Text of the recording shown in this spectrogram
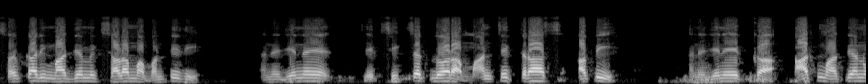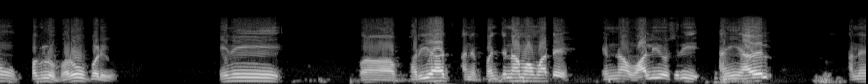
સરકારી માધ્યમિક શાળામાં ભણતી હતી અને જેને એક શિક્ષક દ્વારા માનસિક ત્રાસ આપી અને જેને એક આત્મહત્યાનું પગલું ભરવું પડ્યું. એની ફરિયાદ અને પંચનામા માટે એમના વાલીઓ શ્રી અહીં આવેલ અને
